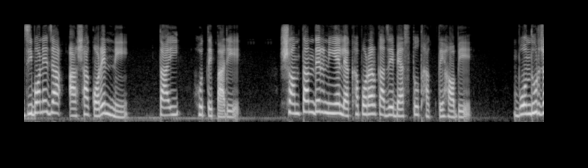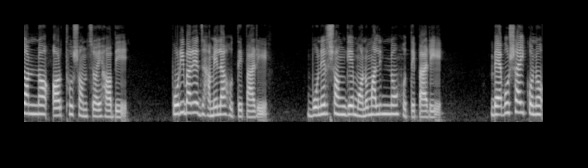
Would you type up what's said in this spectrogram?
জীবনে যা আশা করেননি, তাই হতে পারে। সন্তানদের নিয়ে লেখাপড়ার কাজে ব্যস্ত থাকতে হবে। বন্ধুর জন্য অর্থ সঞ্চয় হবে। পরিবারে ঝামেলা হতে পারে। বোনের সঙ্গে মনোমালিন্য হতে পারে। ব্যবসায় কোনো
